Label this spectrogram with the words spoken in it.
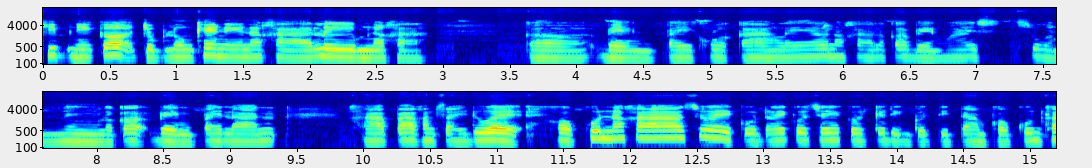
คลิปนี้ก็จบลงแค่นี้นะคะ ลืมนะคะ ก็แบ่งไปครัวกลางแล้วนะคะ แล้วก็แบ่งไว้ส่วนหนึ่งแล้วก็แบ่งไปร้านค้าป้าคำใสด้วย ขอบคุณนะคะ ช่วยกดไลค์กดแชร์กดกระดิ่งกดติดตามขอบคุณค่ะ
